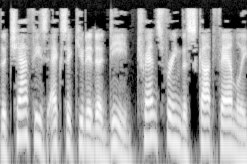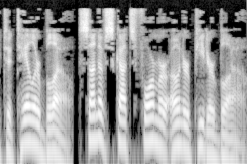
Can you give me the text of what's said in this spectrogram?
the Chaffees executed a deed transferring the Scott family to Taylor Blow, son of Scott's former owner Peter Blow.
